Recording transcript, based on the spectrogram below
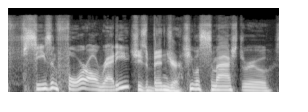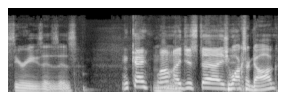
season four already? She's a binger. She will smash through series. Is is Okay. Well, I just uh, she walks her dog?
